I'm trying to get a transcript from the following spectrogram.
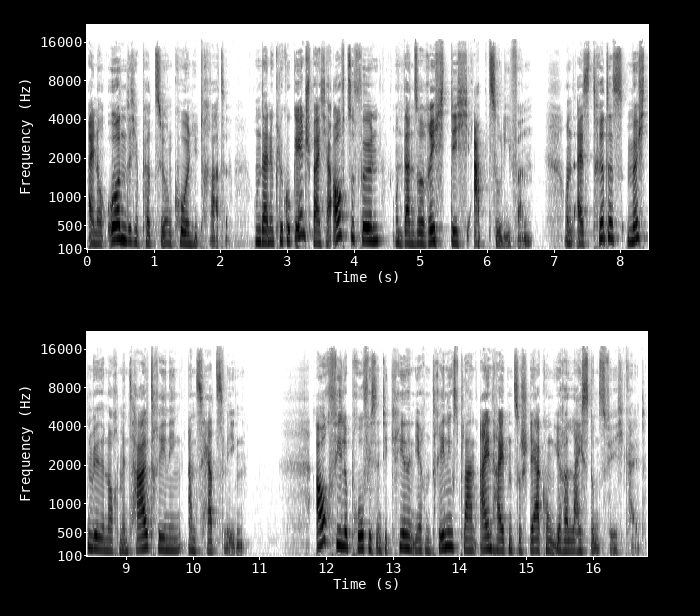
eine ordentliche Portion Kohlenhydrate, um deine Glykogenspeicher aufzufüllen und dann so richtig abzuliefern. Und als drittes möchten wir dir noch Mentaltraining ans Herz legen. Auch viele Profis integrieren in ihren Trainingsplan Einheiten zur Stärkung ihrer Leistungsfähigkeit.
